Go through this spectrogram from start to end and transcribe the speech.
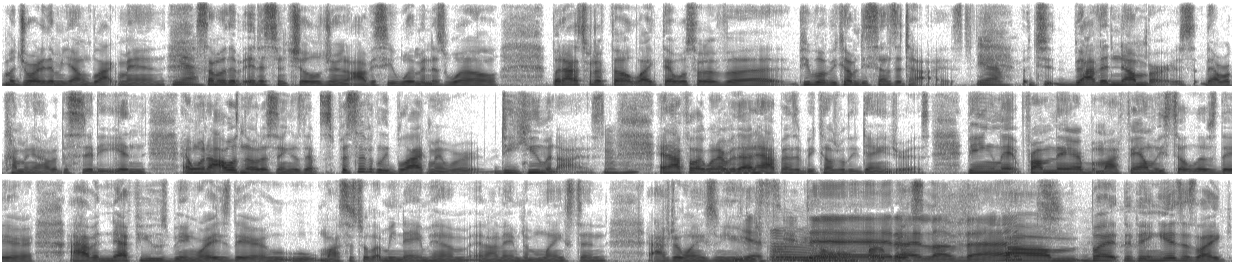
majority of them young black men. Yeah. Some of them innocent children, obviously women as well. But I sort of felt like there was sort of uh, people had become desensitized. Yeah. to- By the numbers that were coming out of the city, and and what I was noticing is that specifically black men were dehumanized, Mm-hmm. and I feel like whenever that happens, it becomes really dangerous. Being from there, but my family still lives there. I have a nephew who's being raised there, who, who my sister let me name him, and I named him Langston after Langston Hughes. Yes, for, you know, on did. purpose. I love that. Um, but the thing is, is like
